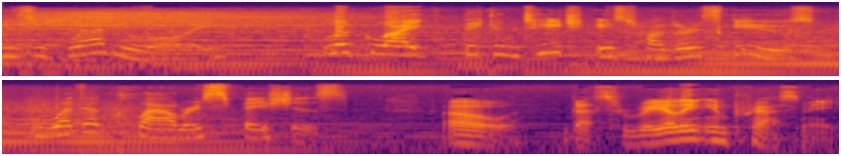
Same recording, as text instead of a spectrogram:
use it gradually. Look like they can teach each other skills. What a clever species. Oh, that's really impressed me.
